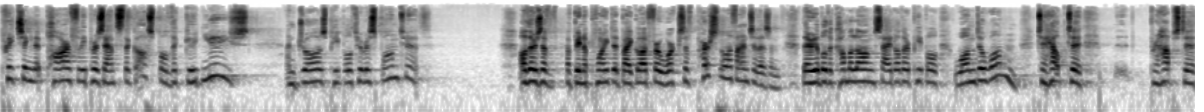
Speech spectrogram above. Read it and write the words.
preaching that powerfully presents the gospel, the good news, and draws people to respond to it. Others have, have been appointed by God for works of personal evangelism. They're able to come alongside other people one to one to help to perhaps to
